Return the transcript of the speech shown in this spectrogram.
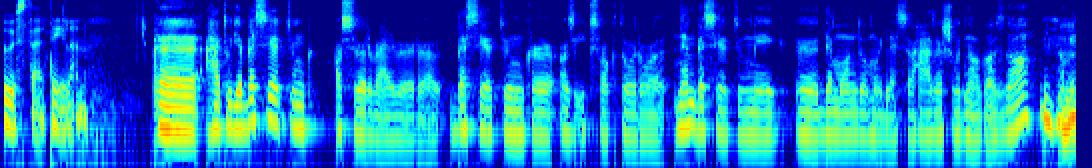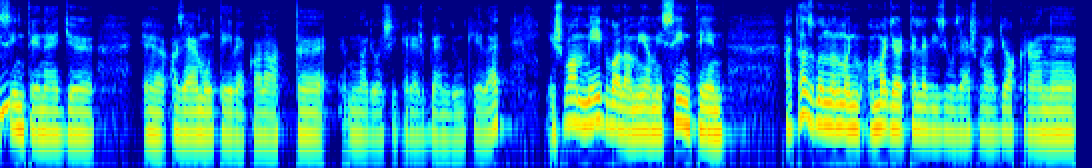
ősszel, télen? Hát ugye beszéltünk a Survivorről, beszéltünk az X-faktorról, nem beszéltünk még, de mondom, hogy lesz a házasodna a gazda, uh-huh. ami szintén egy az elmúlt évek alatt nagyon sikeres brandünk élet. És van még valami, ami szintén Hát azt gondolom, hogy a magyar televíziózás már gyakran,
